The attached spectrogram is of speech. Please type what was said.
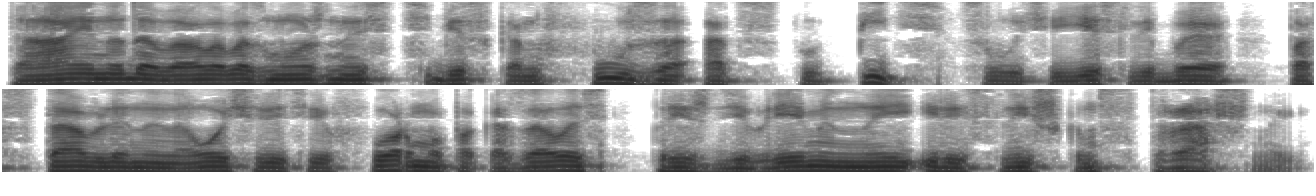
Тайна давала возможность без конфуза отступить, в случае если бы поставленная на очередь реформа показалась преждевременной или слишком страшной.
